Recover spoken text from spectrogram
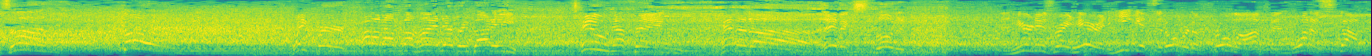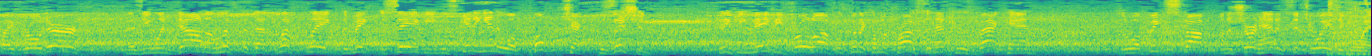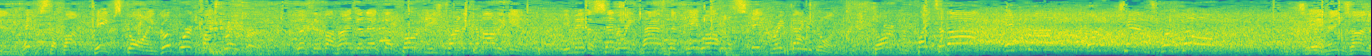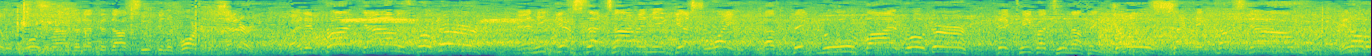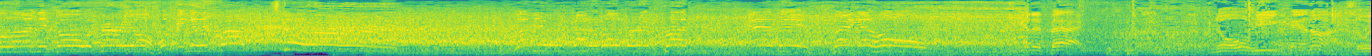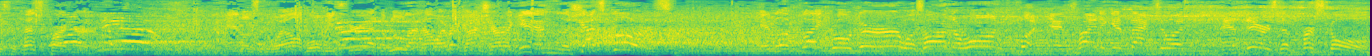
It's on. Score! Draper coming up behind everybody. Two nothing. Canada. They've exploded. And here it is right here, and he gets it over to Frolov, and what a stop by Brodeur as he went down and lifted that left leg to make the save. He was getting into a poke check position, thinking maybe Frolov was going to come across the net to his backhand. So a big stop on a shorthanded situation. In, hits the bump, keeps going. Good work by Draper. Lifted behind the net to Thornton. He's trying to come out again. He made a centering pass that came off and skate right back to him. Thornton fights it off. In front. What a chance for goal. So he hangs on to it. Goes around the net to Datsyuk in the corner. Center. Right in front. Down is Brodeur. And he guessed that time and he guessed right. A big move by Brodeur to keep it 2 0. Joe Sakic comes down. Back. No, he cannot. So his defense partner handles it well. Bouwmeester at the blue line, however. Gonchar again. The shot scores. It looked like Brodeur was on the wrong foot and trying to get back to it. And there's the first goal.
